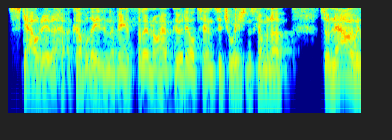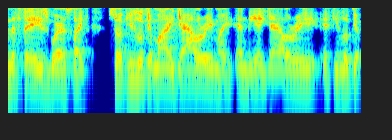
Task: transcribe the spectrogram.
scouted a, a couple days in advance that I know have good L10 situations coming up. So now I'm in the phase where it's like, so if you look at my gallery, my NBA gallery, if you look at,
